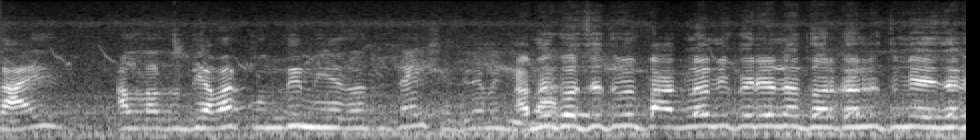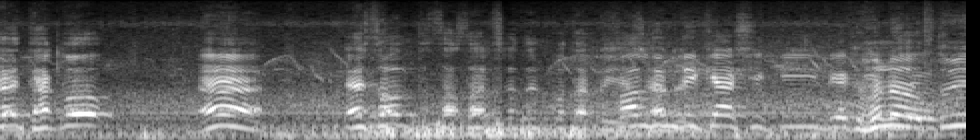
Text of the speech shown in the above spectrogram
যাই আল্লাহ যদি আবার কোন দিন নিয়ে যেতে চাই সেদিন আমি আমি বলছি তুমি পাগলামি করিয়ে না দরকার হলে তুমি এই জায়গায় থাকো। হ্যাঁ? চল তো চাচার সাথে কথা কই চল দেখে আসি কি দেখি তুমি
